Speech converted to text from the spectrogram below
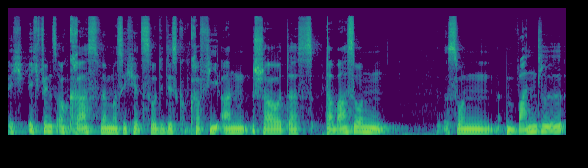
Ich, ich, ich finde es auch krass, wenn man sich jetzt so die Diskografie anschaut, dass da war so ein, so ein Wandel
